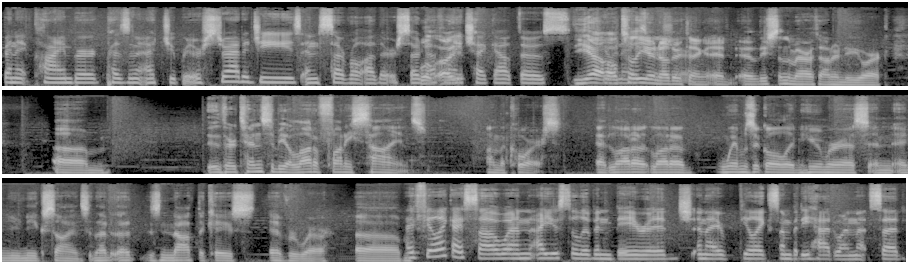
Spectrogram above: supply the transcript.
Bennett Kleinberg, President at Jupiter Strategies, and several others. So Well, definitely I- check out those. Yeah, I'll Q&As tell you another sure. thing. At, at least in the marathon in New York, um, there tends to be a lot of funny signs on the course. A lot of lot of whimsical and humorous and, and unique signs, and that, that is not the case everywhere. Um, I feel like I saw one. I used to live in Bay Ridge, and I feel like somebody had one that said,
